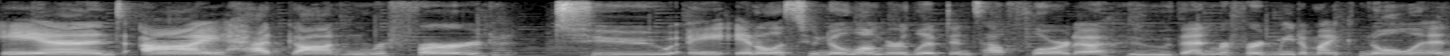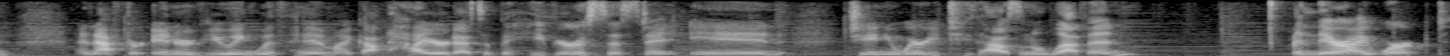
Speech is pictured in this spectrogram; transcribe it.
And I had gotten referred to an analyst who no longer lived in South Florida, who then referred me to Mike Nolan. And after interviewing with him, I got hired as a behavior assistant in January 2011. And there I worked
